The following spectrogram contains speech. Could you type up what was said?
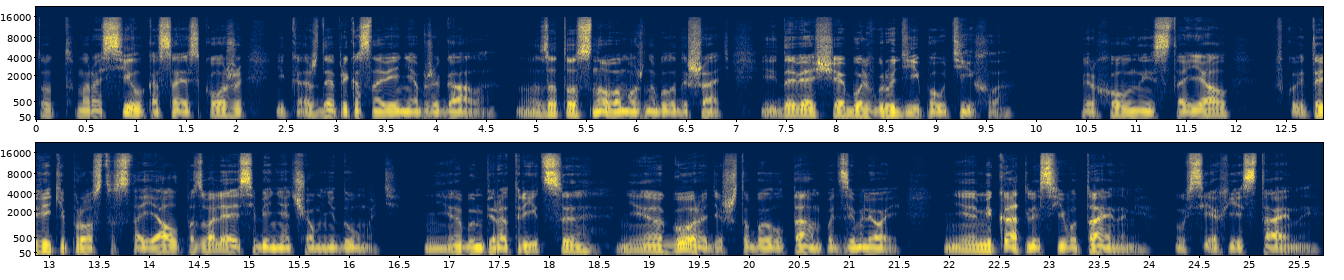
Тот моросил, касаясь кожи, и каждое прикосновение обжигало. Но зато снова можно было дышать, и давящая боль в груди поутихла. Верховный стоял, в кои-то веки просто стоял, позволяя себе ни о чем не думать. Ни об императрице, ни о городе, что был там, под землей, ни о Микатле с его тайнами. У всех есть тайны,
